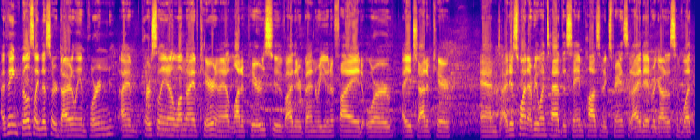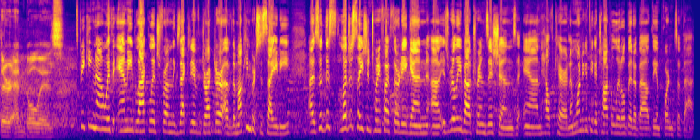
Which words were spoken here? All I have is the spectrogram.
I think bills like this are direly important. I am personally an alumni of CARE, and I have a lot of peers who've either been reunified or aged out of CARE. And I just want everyone to have the same positive experience that I did, regardless of what their end goal is. Speaking now with Annie Blackledge from the Executive Director of the Mockingbird Society. Uh, so, this legislation 2530 again uh, is really about transitions and healthcare. And I'm wondering if you could talk a little bit about the importance of that.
